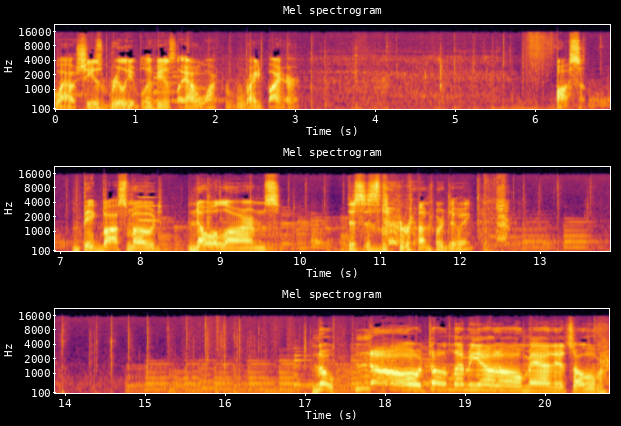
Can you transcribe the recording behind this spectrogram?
Wow, she's really oblivious. Like, I walked right by her. Awesome. Big boss mode. No alarms. This is the run we're doing. No! No! Don't let me out! Oh man, it's over.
